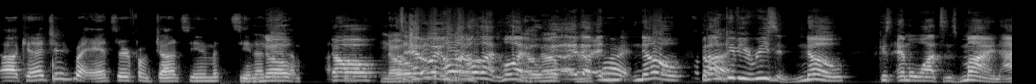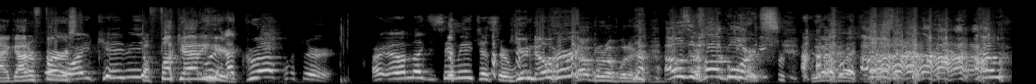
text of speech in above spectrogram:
uh, can I change my answer from John Cena? Cena No. No, No. Hey, wait, hold on, hold on, hold on. No, no, and Alright. no, but Come I'll give you a reason. No, because Emma Watson's mine. I got her Oh, first. are you kidding me? the fuck out of Dude, I grew up with her. I, I'm like the same age as her. You know her? Y'all grew up with her. I was in Hogwarts. We all grew up with her. I,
